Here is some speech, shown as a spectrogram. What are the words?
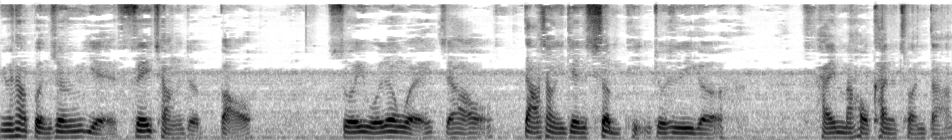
因为它本身也非常的薄，所以我认为只要搭上一件盛平，就是一个还蛮好看的穿搭。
